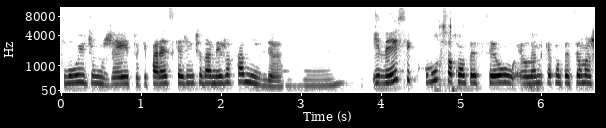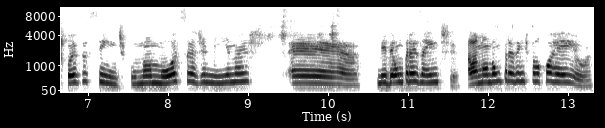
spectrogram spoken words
flui de um jeito que parece que a gente é da mesma família. Uhum. E nesse curso aconteceu, eu lembro que aconteceu umas coisas assim, tipo, uma moça de Minas é, me deu um presente. Ela mandou um presente pelo correio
